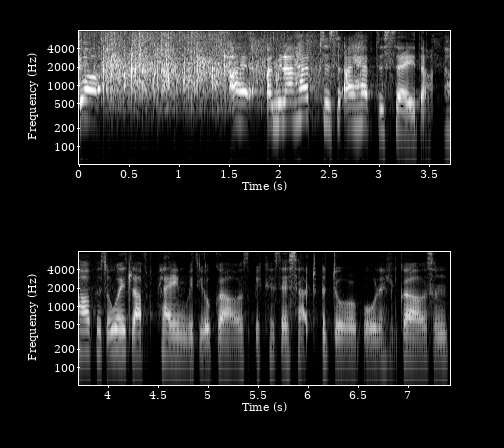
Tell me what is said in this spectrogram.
well, I, I, mean, I have, to, I have to say that Harper's always loved playing with your girls because they're such adorable little girls, and,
